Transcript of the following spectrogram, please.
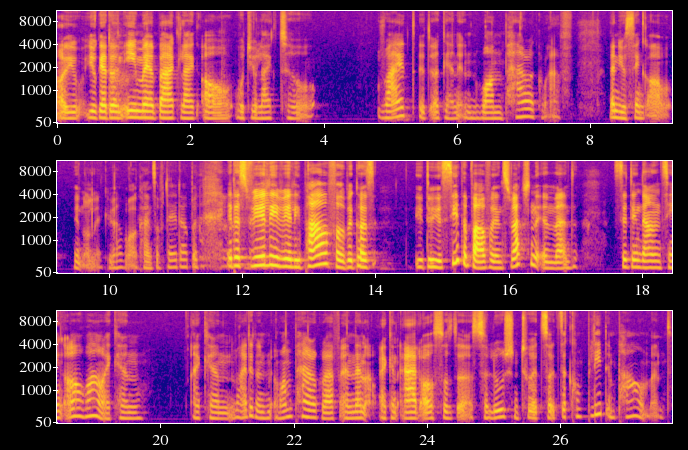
or you, you get an email back like, oh, would you like to write it again in one paragraph? Then you think, oh, you know, like you have all kinds of data, but it is really, really powerful because you, do you see the powerful instruction in that? Sitting down and saying, oh, wow, I can I can write it in one paragraph and then I can add also the solution to it. So it's a complete empowerment.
